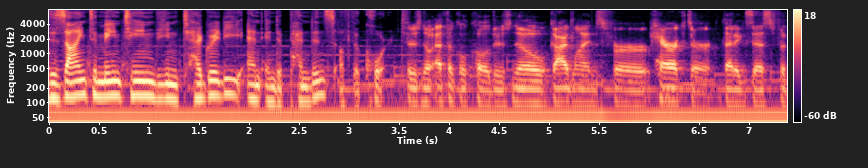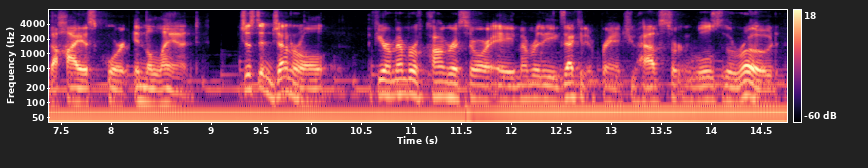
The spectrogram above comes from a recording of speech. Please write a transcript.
designed to maintain the integrity and independence of the court. There's no ethical code, there's no guidelines for character that exist for the highest court in the land. Just in general, if you're a member of Congress or a member of the executive branch, you have certain rules of the road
